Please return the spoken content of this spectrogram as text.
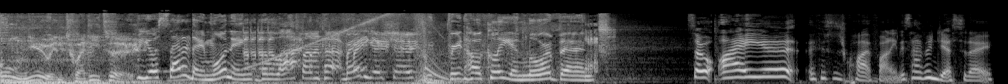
All new in 22. For your Saturday morning, the Life Uncut Radio Show with Britt Hockley and Laura Byrne. So I, uh, this is quite funny. This happened yesterday.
